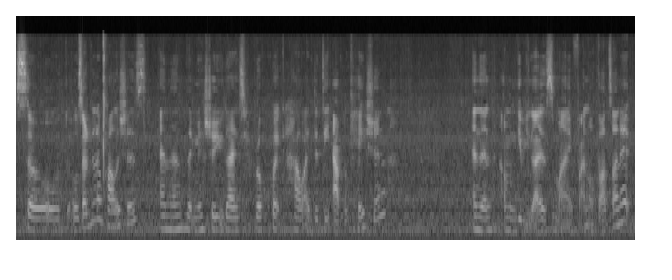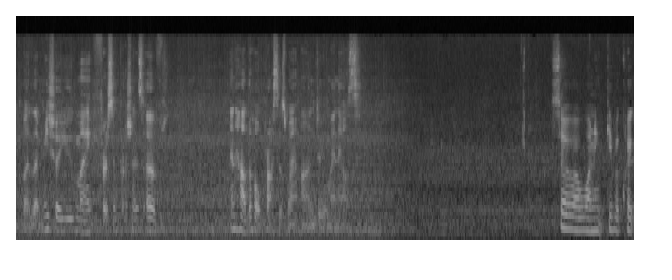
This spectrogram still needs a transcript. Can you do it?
So those are the nail polishes. And then let me show you guys real quick how I did the application. And then I'm gonna give you guys my final thoughts on it. But let me show you my first impressions of and how the whole process went on doing my nails. So I want to give a quick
